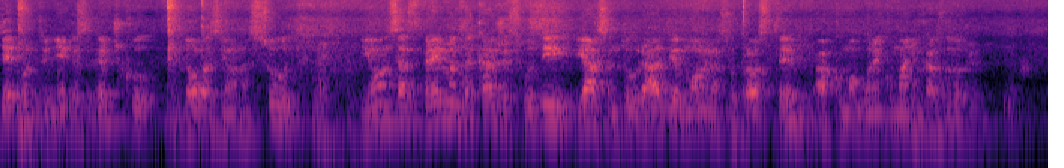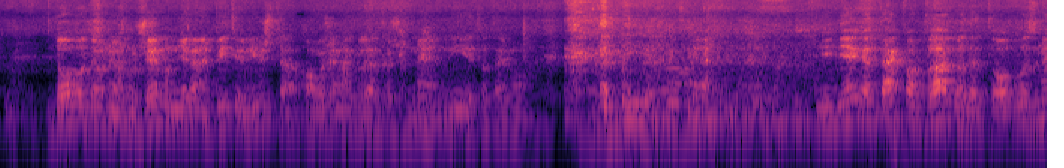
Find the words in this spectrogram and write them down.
deportuju njega za Grčku, dolazi on na sud i on sad spreman da kaže sudi, ja sam tu uradio, molim vas oprostite, ako mogu neku manju kaznu da dobijem dovode oni onu ženu, njega ne pitaju ništa, a ova žena gleda kaže, ne, nije to taj moment. I njega takva blagodat obuzme,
